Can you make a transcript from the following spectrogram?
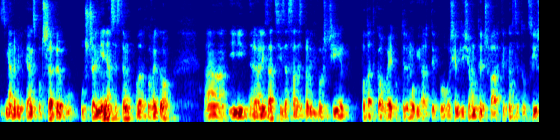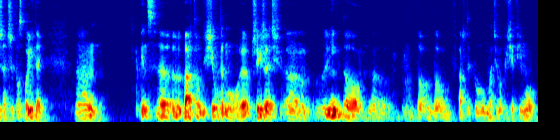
zmiany wynikają z potrzeby uszczelnienia systemu podatkowego i realizacji zasady sprawiedliwości podatkowej, o której mówi artykuł 84 Konstytucji Rzeczypospolitej. Więc e, warto gdzieś się temu e, przyjrzeć. E, Link do, do, do artykułu macie w opisie filmu.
